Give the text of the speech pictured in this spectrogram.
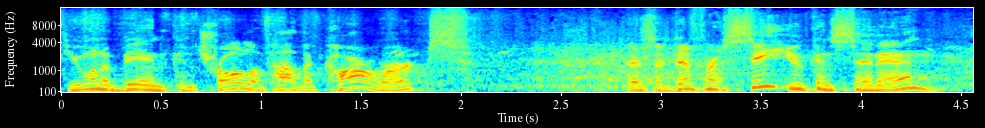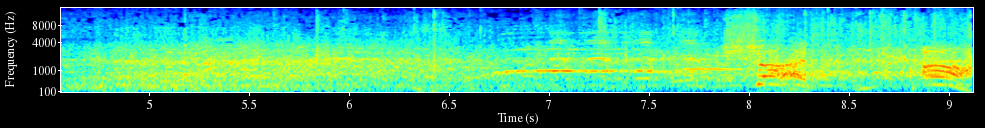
if you want to be in control of how the car works, there's a different seat you can sit in. Shut up.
